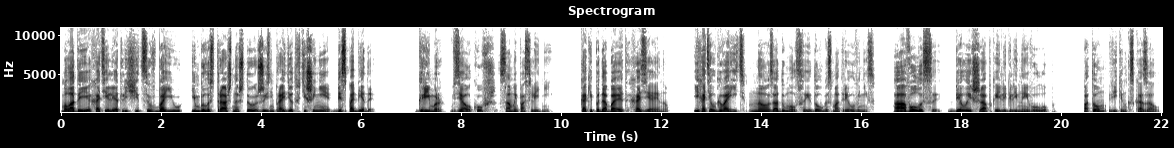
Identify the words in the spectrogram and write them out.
Молодые хотели отличиться в бою, им было страшно, что жизнь пройдет в тишине, без победы. Гриммер взял ковш самый последний, как и подобает хозяину. И хотел говорить, но задумался и долго смотрел вниз. А волосы белой шапкой легли на его лоб. Потом викинг сказал.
